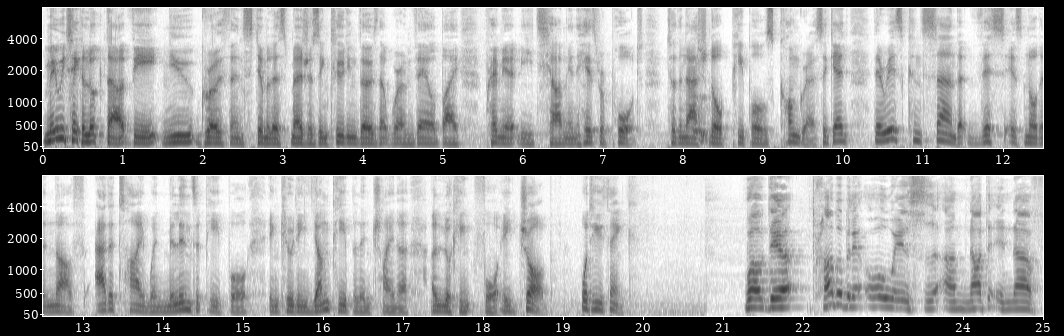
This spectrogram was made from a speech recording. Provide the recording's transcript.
May we take a look now at the new growth and stimulus measures, including those that were unveiled by Premier Li Qiang in his report to the National People's Congress. Again, there is concern that this is not enough at a time when millions of people, including young people in China, are looking for a job. What do you think? Well, there probably always um, not enough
